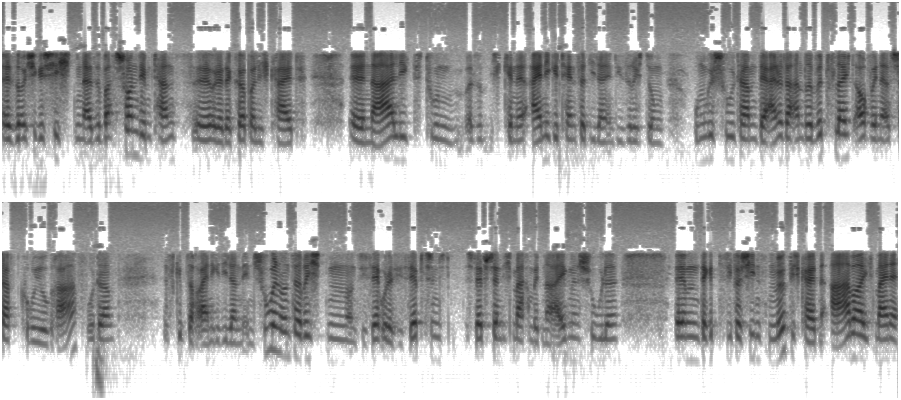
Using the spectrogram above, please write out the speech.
äh, solche Geschichten. Also was schon dem Tanz äh, oder der Körperlichkeit äh, nahe liegt, tun, also ich kenne einige Tänzer, die dann in diese Richtung umgeschult haben. Der ein oder andere wird vielleicht auch, wenn er es schafft, Choreograf oder es gibt auch einige, die dann in Schulen unterrichten und sich oder sich selbstständig, selbstständig machen mit einer eigenen Schule. Ähm, da gibt es die verschiedensten Möglichkeiten. Aber ich meine,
